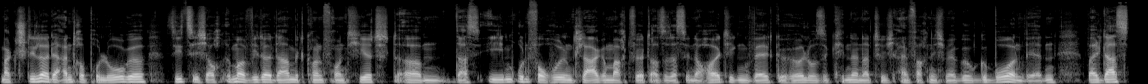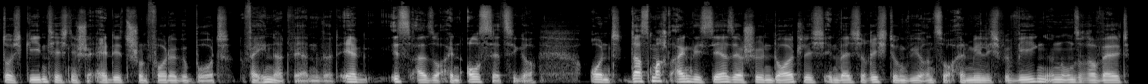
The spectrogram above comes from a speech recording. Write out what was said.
Max Stiller, der Anthropologe, sieht sich auch immer wieder damit konfrontiert, ähm, dass ihm unverhohlen klargemacht wird, also dass in der heutigen Welt gehörlose Kinder natürlich einfach nicht mehr geboren werden, weil das durch gentechnische Edits schon vor der Geburt verhindert werden wird. Er ist also ein Aussätziger. Und das macht eigentlich sehr, sehr schön deutlich, in welche Richtung wir uns so allmählich bewegen in unserer Welt.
